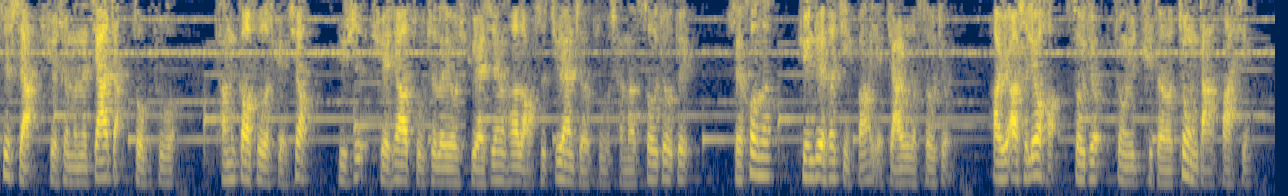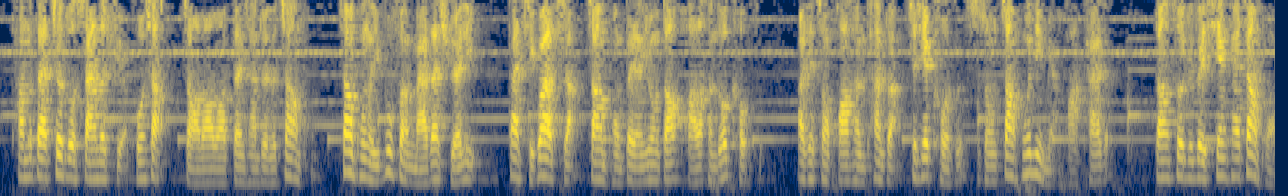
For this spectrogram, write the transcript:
这时啊，学生们的家长坐不住了。他们告诉了学校，于是学校组织了由学生和老师志愿者组成的搜救队。随后呢，军队和警方也加入了搜救。二月二十六号，搜救终于取得了重大发现。他们在这座山的雪坡上找到了登山队的帐篷，帐篷的一部分埋在雪里。但奇怪的是啊，帐篷被人用刀划了很多口子，而且从划痕判断，这些口子是从帐篷里面划开的。当搜救队掀开帐篷，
